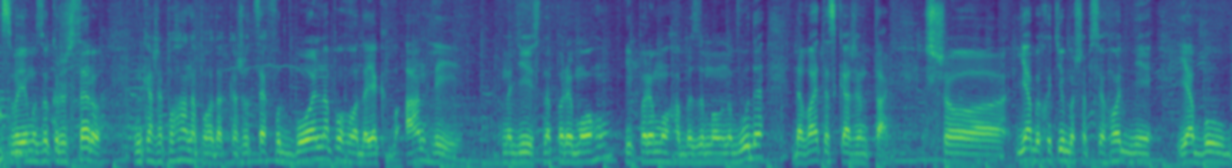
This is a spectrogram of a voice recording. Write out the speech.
своєму звукорежисеру. Він каже: погана погода. Кажу, це футбольна погода, як в Англії. Надіюсь на перемогу, і перемога безумовно буде. Давайте скажемо так, що я би хотів би, щоб сьогодні я був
